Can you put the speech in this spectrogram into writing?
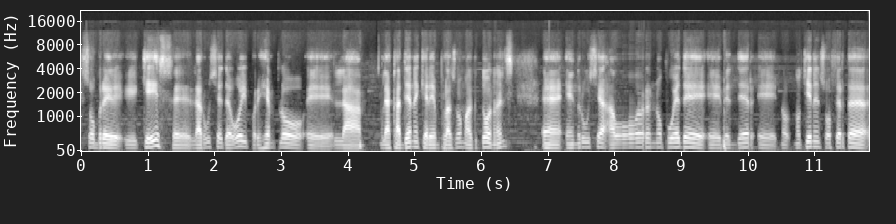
sobre qué es la Rusia de hoy. Por ejemplo, la, la cadena que reemplazó McDonald's eh, en Rusia ahora no puede eh, vender, eh, no, no tiene en su oferta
